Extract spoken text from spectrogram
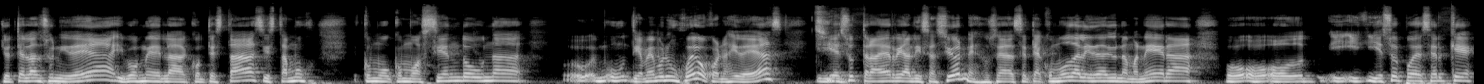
yo te lanzo una idea y vos me la contestás y estamos como, como haciendo una, un, llamémosle un juego con las ideas y eso trae realizaciones. O sea, se te acomoda la idea de una manera o, o, y, y, eso puede ser que,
